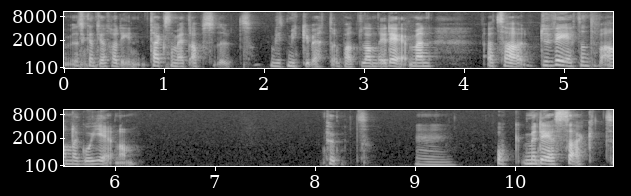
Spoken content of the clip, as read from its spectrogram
nu ska inte jag ta din, tacksamhet absolut. Blivit mycket bättre på att landa i det. Men att så här, du vet inte vad andra går igenom. Punkt. Och med det sagt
